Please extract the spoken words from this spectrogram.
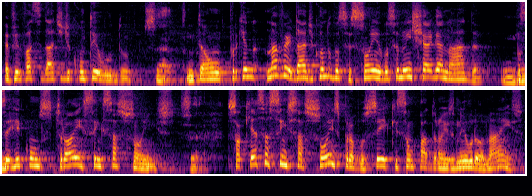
é vivacidade de conteúdo. certo. Então, porque na verdade, quando você sonha, você não enxerga nada. Você reconstrói sensações. Certo. Só que essas sensações para você, que são padrões neuronais,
